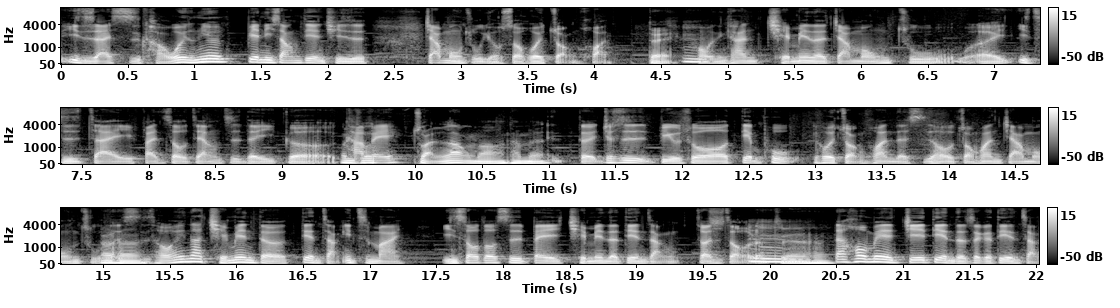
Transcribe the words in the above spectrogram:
一直在思考。为什么？因为便利商店其实加盟主有时候会转换。对哦，你看前面的加盟组呃一直在贩售这样子的一个咖啡转让吗？他们对，就是比如说店铺会转换的时候，转换加盟组的时候，哎、嗯，那前面的店长一直卖。营收都是被前面的店长赚走了，嗯，但后面接店的这个店长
